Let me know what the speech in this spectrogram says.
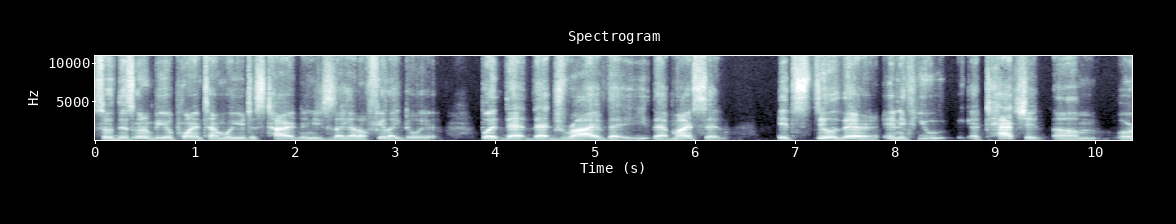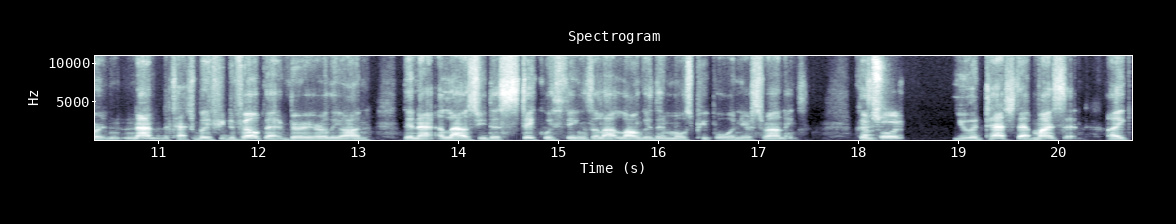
So there's going to be a point in time where you're just tired and you're just like, I don't feel like doing it. But that that drive, that that mindset, it's still there. And if you attach it, um, or not attach, but if you develop that very early on, then that allows you to stick with things a lot longer than most people in your surroundings. Because you attach that mindset. Like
